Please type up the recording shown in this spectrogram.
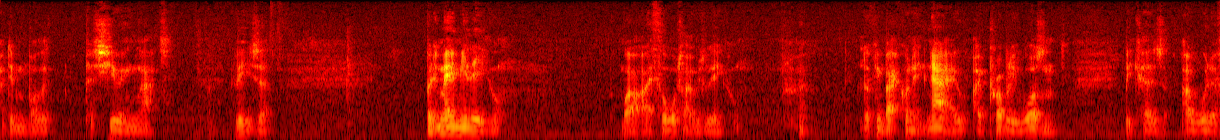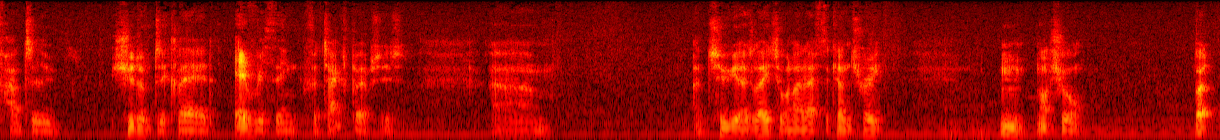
I didn't bother pursuing that visa but it made me legal well I thought I was legal looking back on it now I probably wasn't because I would have had to should have declared everything for tax purposes um, and two years later when I left the country Hmm, not sure. But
